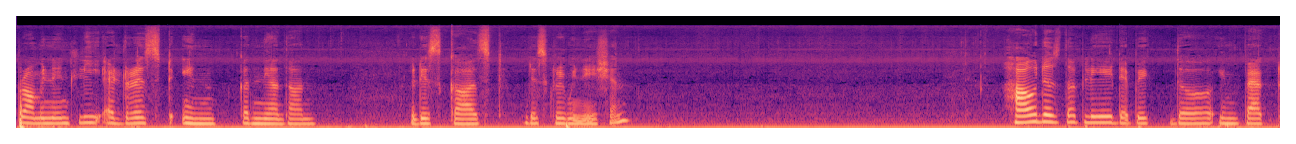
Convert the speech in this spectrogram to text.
prominently addressed in Kanyadan? It is caste discrimination How does the play depict the impact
